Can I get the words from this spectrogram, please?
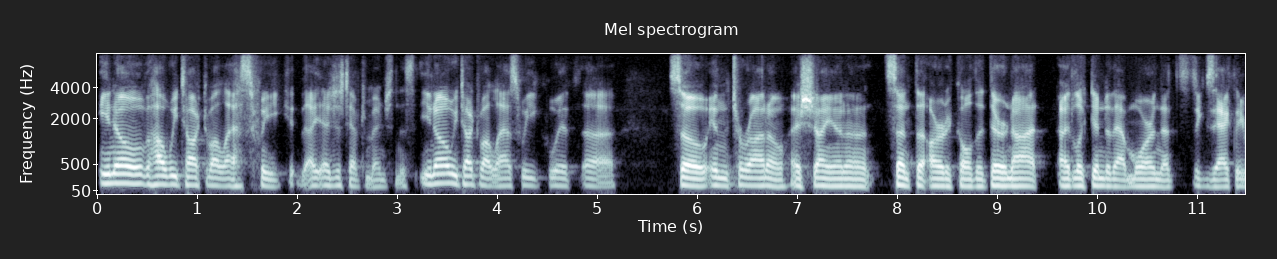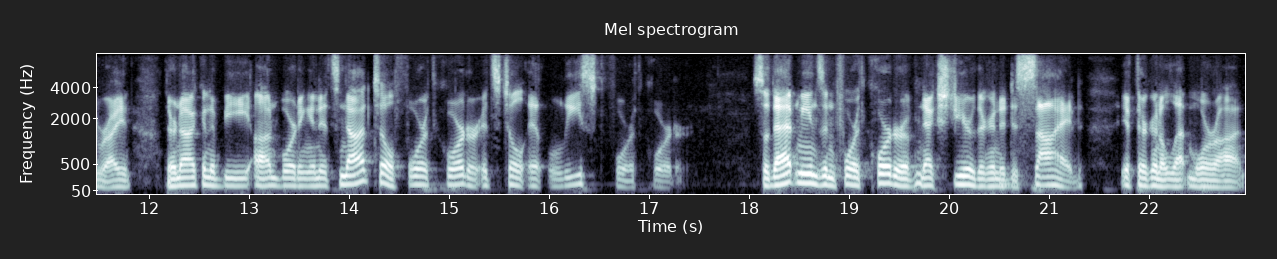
you know how we talked about last week. I, I just have to mention this. You know, we talked about last week with uh so in Toronto, as Cheyenne sent the article that they're not, I looked into that more, and that's exactly right. They're not going to be onboarding, and it's not till fourth quarter. It's till at least fourth quarter. So that means in fourth quarter of next year, they're going to decide if they're going to let more on.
